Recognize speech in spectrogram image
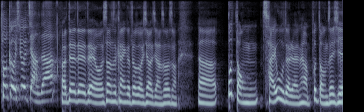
脱口秀讲的、啊，啊，对对对，我上次看一个脱口秀讲说什么，呃，不懂财务的人哈、不懂这些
